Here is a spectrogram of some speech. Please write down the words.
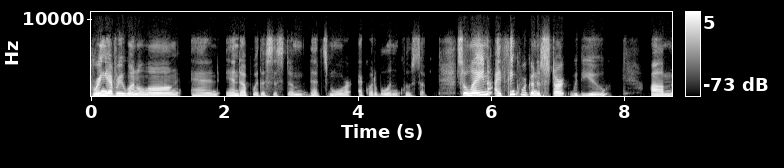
bring everyone along and end up with a system that's more equitable and inclusive. So Lane, I think we're going to start with you. Um,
